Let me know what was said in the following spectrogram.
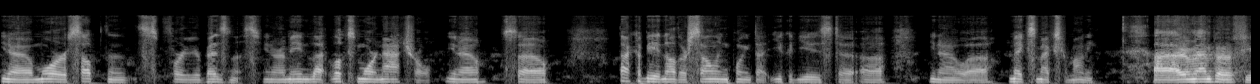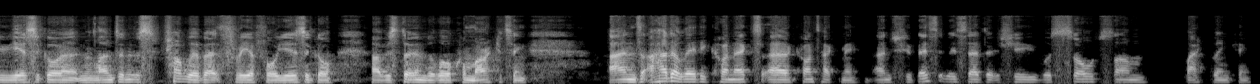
you know, more substance for your business. You know what I mean? That looks more natural. You know, so that could be another selling point that you could use to, uh, you know, uh, make some extra money. I remember a few years ago in London, it was probably about three or four years ago, I was doing the local marketing and I had a lady connect, uh, contact me and she basically said that she was sold some backlinking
